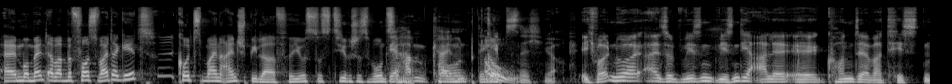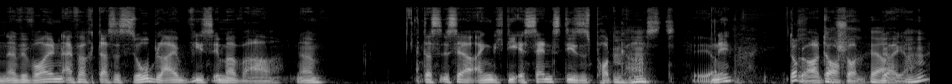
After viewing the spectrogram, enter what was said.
Äh, Moment, aber bevor es weitergeht, kurz mein Einspieler für Justus tierisches Wohnzimmer. Wir haben keinen, den oh. gibt's nicht. Ja. Ich wollte nur, also wir sind, wir sind ja alle äh, Konservatisten. Ne? Wir wollen einfach, dass es so bleibt, wie es immer war. Ne? Das ist ja eigentlich die Essenz dieses Podcasts. Mhm. Ja. Nee? Doch, ja, doch, doch schon. Ja, ja. ja. Mhm.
